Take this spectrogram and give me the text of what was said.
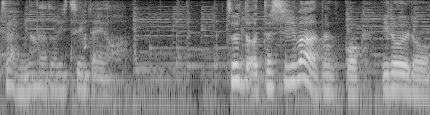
そうやな。たどり着いたよ。それと私はなんかこういろいろ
